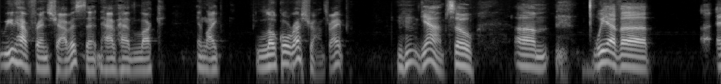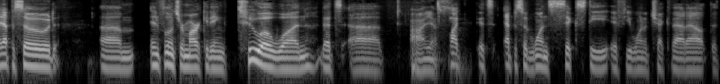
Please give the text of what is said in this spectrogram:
we have friends, Travis, that have had luck in like local restaurants, right? Mm-hmm. Yeah. So, um, we have a an episode, um, influencer marketing 201. That's uh, Ah, uh, yes. It's episode 160 if you want to check that out. That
